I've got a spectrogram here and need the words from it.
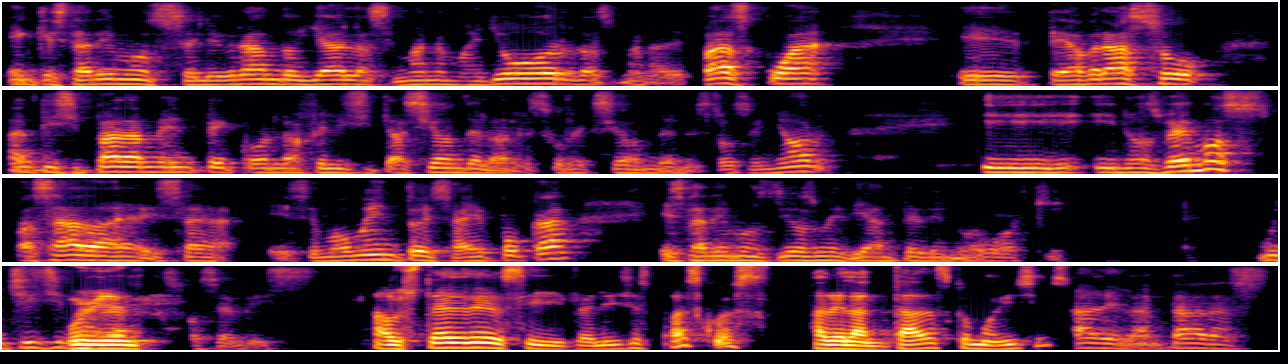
en que estaremos celebrando ya la Semana Mayor, la Semana de Pascua. Eh, te abrazo anticipadamente con la felicitación de la resurrección de nuestro Señor y, nos vemos pasada ese momento, esa época, estaremos Dios mediante de nuevo aquí. Muchísimas gracias, José Luis. A ustedes y felices Pascuas, adelantadas, como dices. Adelantadas.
